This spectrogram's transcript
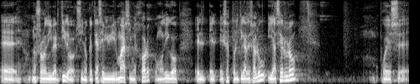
eh, no solo divertido, sino que te hace vivir más y mejor, como digo, esas políticas de salud y hacerlo pues eh,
